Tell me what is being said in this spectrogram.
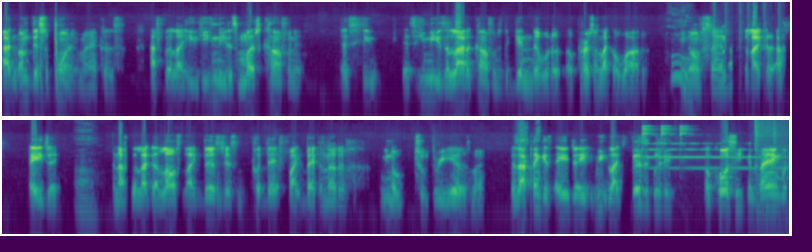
I, I'm disappointed, man, because I feel like he he needs as much confidence as he as he needs a lot of confidence to get in there with a, a person like a Wilder. You know what I'm saying? I feel like a, AJ, Oh. and I feel like a loss like this just put that fight back another, you know, two three years, man. Because I think it's AJ. We like physically, of course he can bang with.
